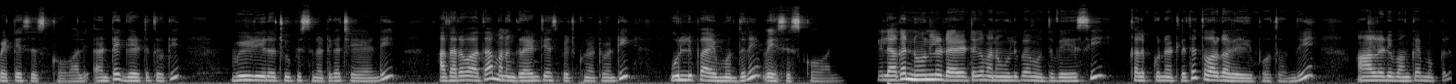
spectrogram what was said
పెట్టేసేసుకోవాలి. అంటే గరిటెతోటి వీడియోలో చూపిస్తున్నట్టుగా చేయండి. ఆ తర్వాత మనం గ్రైండ్ చేసి పెట్టుకున్నటువంటి ఉల్లిపాయ ముద్దని వేసేసుకోవాలి. ఇలాగ నూనెలో డైరెక్ట్గా మనం ఉల్లిపాయ ముద్ద వేసి కలుపుకున్నట్లయితే త్వరగా వేగిపోతుంది. ఆల్రెడీ వంకాయ ముక్కలు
